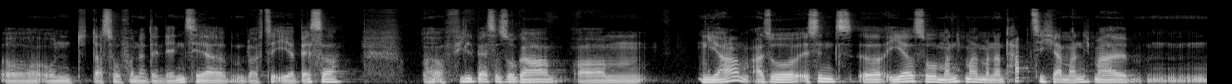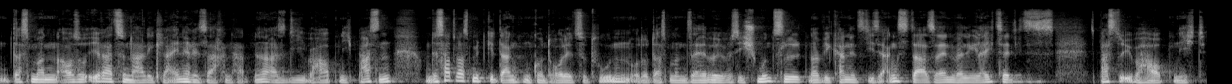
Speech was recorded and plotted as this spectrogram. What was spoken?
äh, und das so von der Tendenz her läuft sie eher besser, äh, viel besser sogar. Ähm, ja, also es sind äh, eher so manchmal, man ertappt sich ja manchmal, mm, dass man auch so irrationale kleinere Sachen hat, ne? also die überhaupt nicht passen. Und das hat was mit Gedankenkontrolle zu tun oder dass man selber über sich schmunzelt. Ne? Wie kann jetzt diese Angst da sein, weil gleichzeitig das, das passt überhaupt nicht.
